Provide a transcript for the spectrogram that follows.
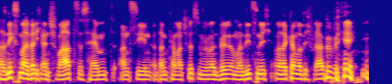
also nächstes Mal werde ich ein schwarzes Hemd anziehen und dann kann man schwitzen, wie man will und man sieht es nicht und dann kann man sich frei bewegen.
